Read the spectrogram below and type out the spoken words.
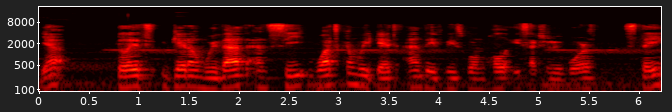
yeah, let's get on with that and see what can we get and if this wormhole is actually worth staying.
